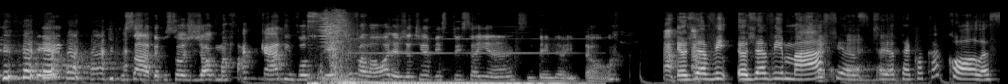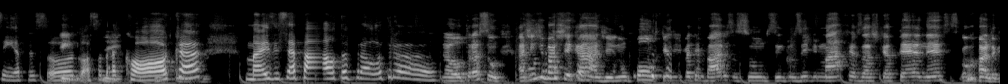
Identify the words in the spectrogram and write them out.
tipo, sabe, a pessoa joga uma facada em você, você fala, olha, eu já tinha visto isso aí antes, entendeu? Então, Eu já vi, eu já vi máfias de até Coca-Cola, assim, a pessoa Sim, gosta sim, da Coca, mas isso é pauta para outra. É outro assunto. A gente vai chegar, gente, num ponto que a gente vai ter vários assuntos, inclusive máfias, acho que até, né, vocês concordam?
